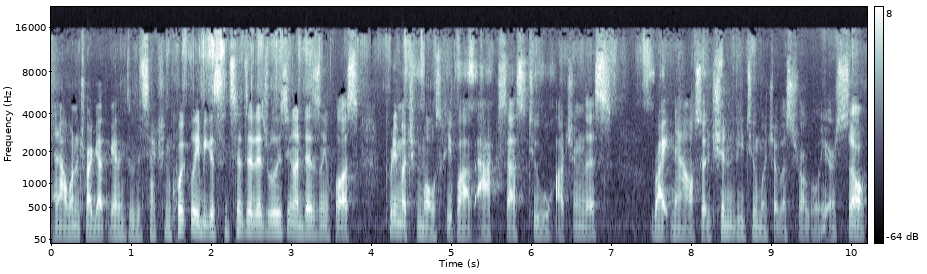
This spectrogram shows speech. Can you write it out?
And I want to try get, getting through this section quickly because since it is releasing on Disney Plus, pretty much most people have access to watching this right now, so it shouldn't be too much of a struggle here. So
